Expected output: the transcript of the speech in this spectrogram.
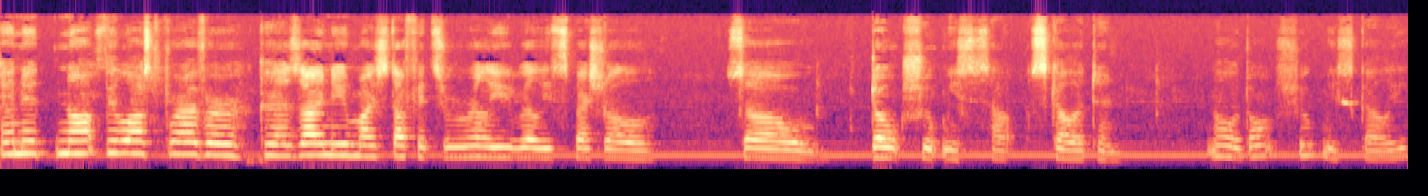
And it not be lost forever because I need my stuff. It's really, really special. So don't shoot me, skeleton. No, don't shoot me, Skelly.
